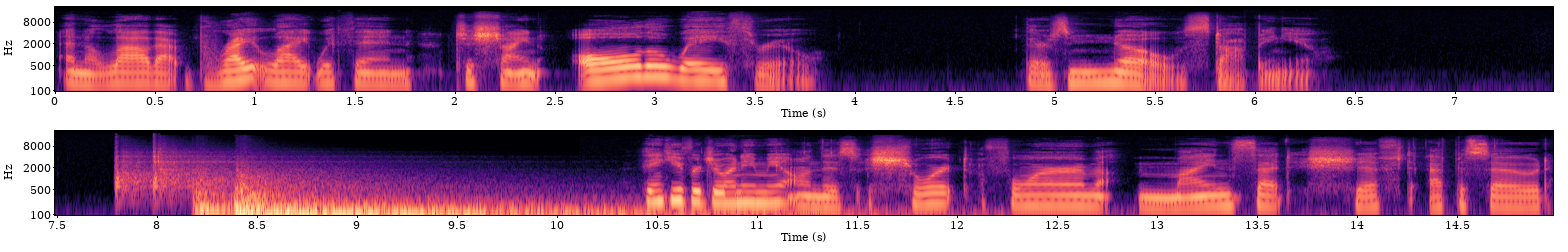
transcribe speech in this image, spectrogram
and allow that bright light within to shine all the way through, there's no stopping you. Thank you for joining me on this short form mindset shift episode.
